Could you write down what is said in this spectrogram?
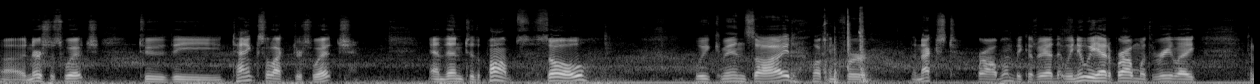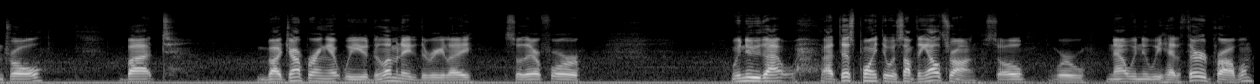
uh, inertia switch to the tank selector switch and then to the pumps. So we come inside looking for the next problem because we had that we knew we had a problem with relay control, but by jumpering it we had eliminated the relay. So therefore we knew that at this point there was something else wrong. So we're now we knew we had a third problem.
